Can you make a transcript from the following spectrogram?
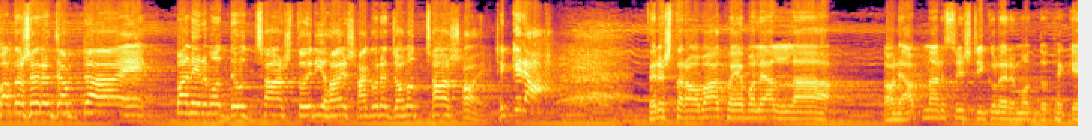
বাতাসের ঝাপটায় পানির মধ্যে উচ্ছ্বাস তৈরি হয়, সাগরে জলোচ্ছ্বাস হয়। ঠিক কিনা? ফেরেশতারা অবাক হয়ে বলে, আল্লাহ তাহলে আপনার সৃষ্টিকুলের মধ্য থেকে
